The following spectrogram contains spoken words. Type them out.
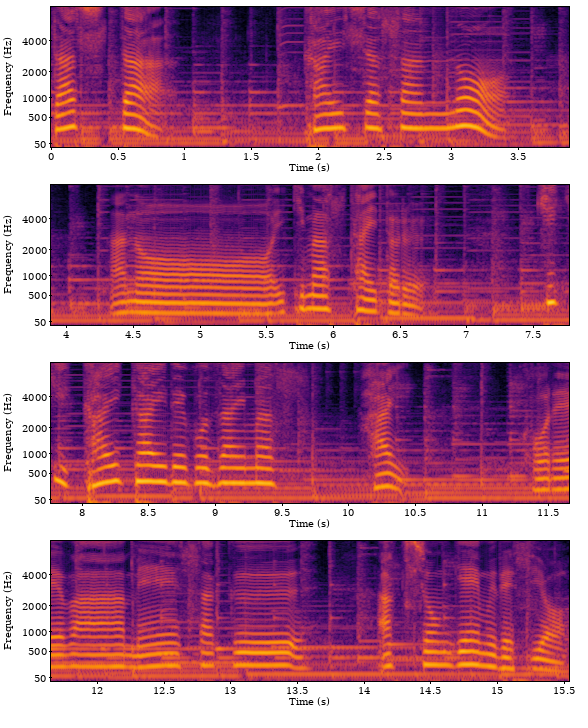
出した会社さんのあのー、いきますタイトル。危機開会でございます。はい。これは名作アクションゲームですよ。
